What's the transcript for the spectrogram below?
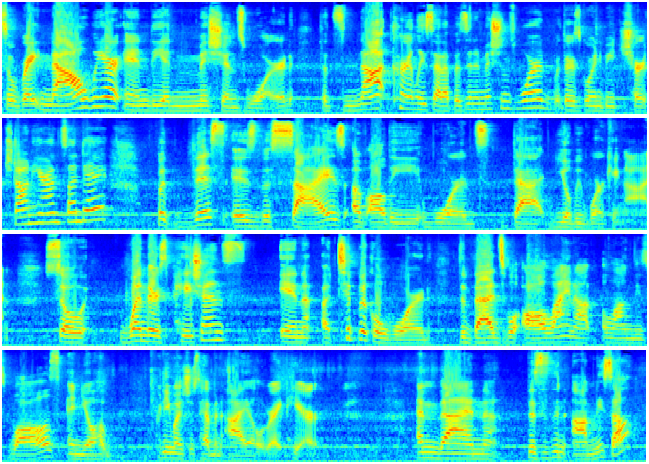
So right now we are in the admissions ward that's not currently set up as an admissions ward, but there's going to be church down here on Sunday. But this is the size of all the wards that you'll be working on. So when there's patients in a typical ward, the beds will all line up along these walls and you'll have, pretty much just have an aisle right here. And then this is an Omnicell.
